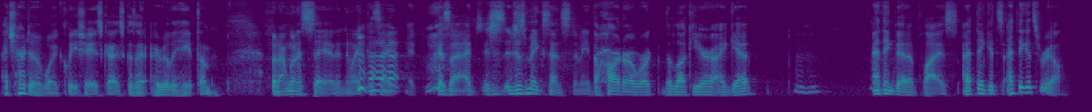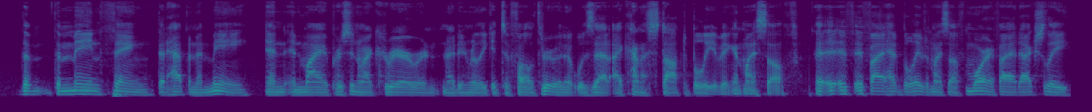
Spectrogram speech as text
I try to avoid cliches, guys, because I, I really hate them, but I'm going to say it anyway because I because I, I just, it just makes sense to me. The harder I work, the luckier I get. I think that applies. I think it's I think it's real. The the main thing that happened to me in in my pursuit of my career and I didn't really get to follow through in it was that I kind of stopped believing in myself. If if I had believed in myself more, if I had actually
